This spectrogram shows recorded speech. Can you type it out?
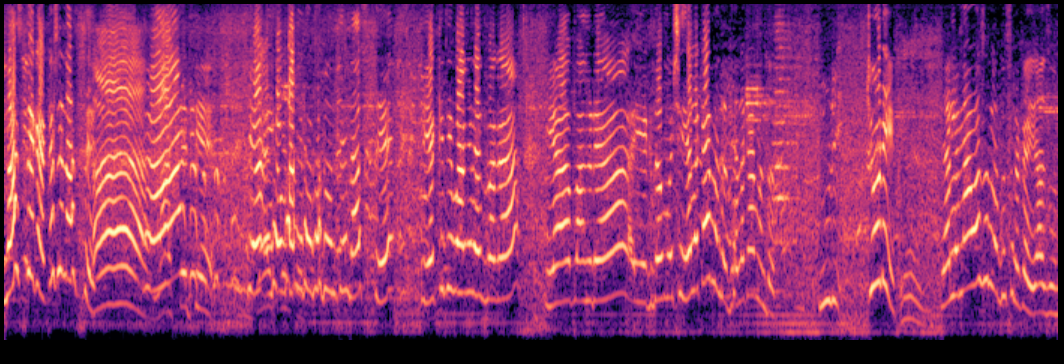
नाचते का? कसे नाचते? ते. या ह्या बांगड्या बघून ते नाचते. या किती बांगड्या आहेत बघा. या बांगड्या एकदम अशी ह्याला काय म्हणतात? ह्याला काय म्हणतात? चुडी? याला नाव असेल ना दुसरं काही अजून?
